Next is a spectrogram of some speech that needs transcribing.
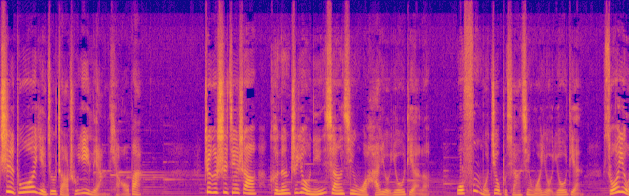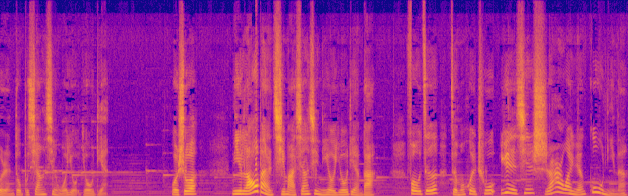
至多也就找出一两条吧。这个世界上可能只有您相信我还有优点了。我父母就不相信我有优点，所有人都不相信我有优点。我说，你老板起码相信你有优点吧，否则怎么会出月薪十二万元雇你呢？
